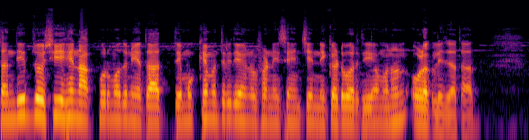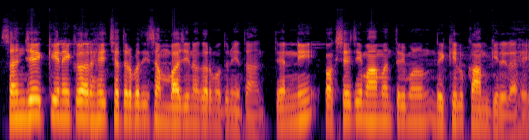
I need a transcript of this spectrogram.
संदीप जोशी हे नागपूरमधून येतात. ते मुख्यमंत्री देवेंद्र फडणवीस यांचे निकटवर्तीय म्हणून ओळखले जातात. संजय केनेकर हे छत्रपती संभाजीनगरमधून येतात. त्यांनी पक्षाचे महामंत्री म्हणून देखील काम केलेलं आहे.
